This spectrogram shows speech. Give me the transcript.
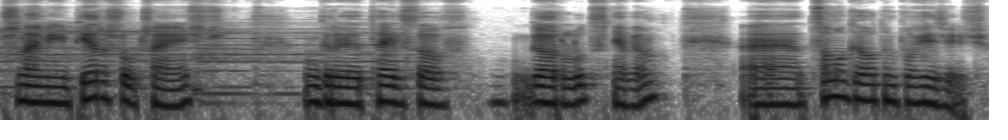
przynajmniej pierwszą część gry Tales of Gorlut, nie wiem. E, Co mogę o tym powiedzieć?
